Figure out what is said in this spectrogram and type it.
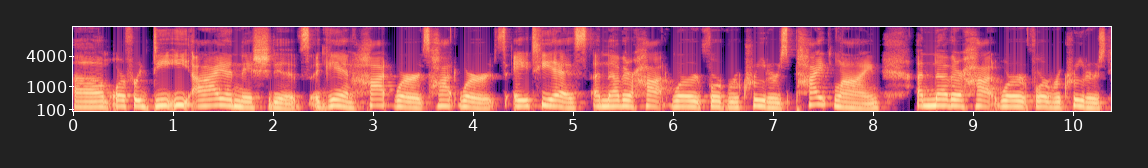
um, or for DEI initiatives. Again, hot words, hot words. ATS, another hot word for recruiters. Pipeline, another hot word for recruiters.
